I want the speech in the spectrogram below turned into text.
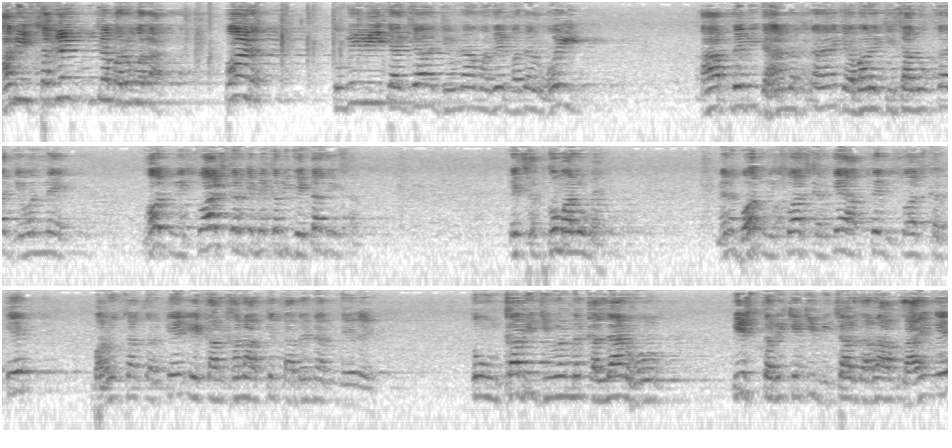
आम्ही सगळे तुमच्या बरोबर आहोत. पण तुम्ही भी त्यांच्या जीवनामध्ये बदल होईल. आपने भी ध्यान रखना है कि हमारे किसानों का जीवन में बहुत विश्वास करके मैं कभी देता नहीं साहब ये सबको मालूम है. मैंने बहुत विश्वास करके आप पे विश्वास करके भरोसा करके एक कारखाना आपके ताबे में हम दे रहे हैं। तो उनका भी जीवन में कल्याण हो, इस तरीके की विचारधारा आप लाएँगे,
